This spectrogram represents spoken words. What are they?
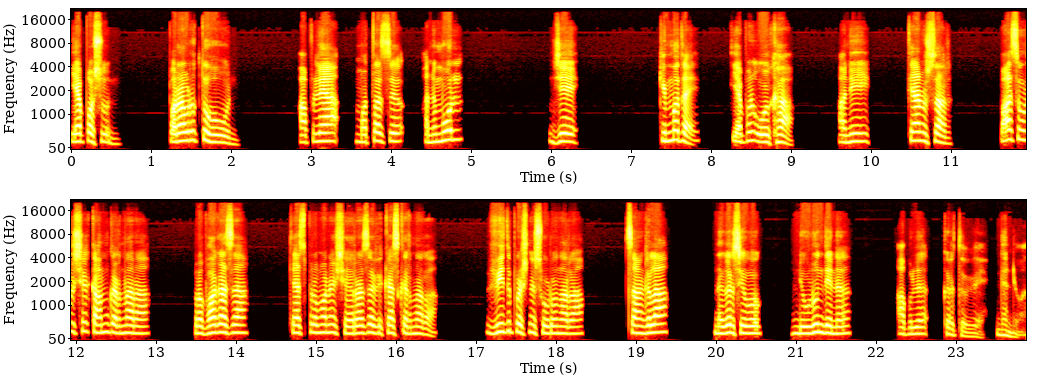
यापासून परावृत्त होऊन आपल्या मताचं अनमोल जे किंमत आहे ती आपण ओळखा. आणि त्यानुसार पाच वर्ष काम करणारा प्रभागाचा त्याचप्रमाणे शहराचा विकास करणारा विविध प्रश्न सोडवणारा चांगला नगरसेवक निवडून देणं आपलं कर्तव्य आहे. धन्यवाद.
